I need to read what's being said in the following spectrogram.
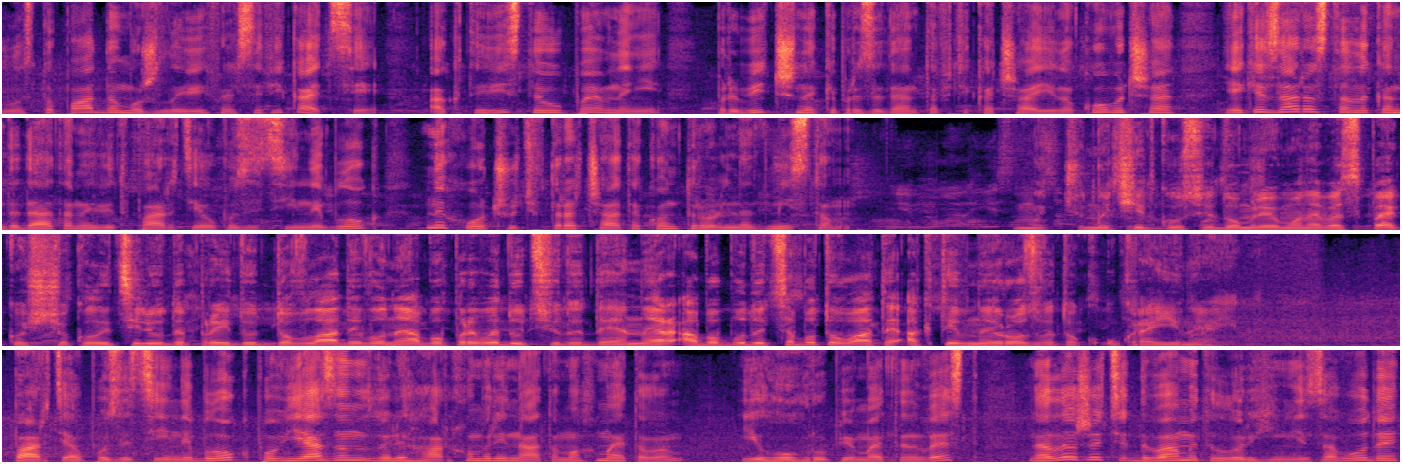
листопада можливі фальсифікації. Активісти упевнені, прибічники президента втікача Януковича, які зараз стали кандидатами від партії Опозиційний блок, не хочуть втрачати контроль над містом. Ми, ми чітко усвідомлюємо небезпеку, що коли ці люди прийдуть до влади, вони або приведуть сюди ДНР, або будуть саботувати активний розвиток України. Партія Опозиційний блок пов'язана з олігархом Рінатом Ахметовим. Його групі Метінвест належать два металургійні заводи,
